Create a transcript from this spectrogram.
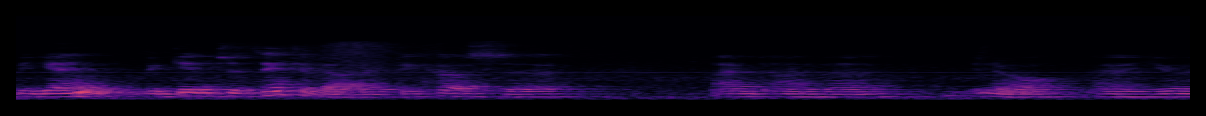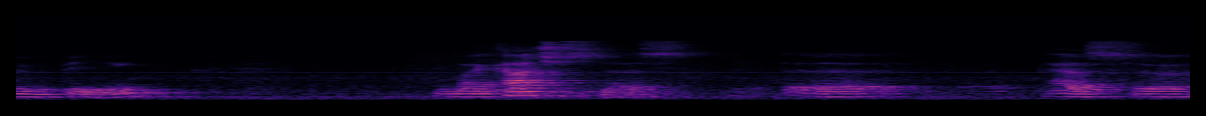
begin begin to think about it because uh, I'm, I'm uh, you know a human being. My consciousness uh, has uh,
